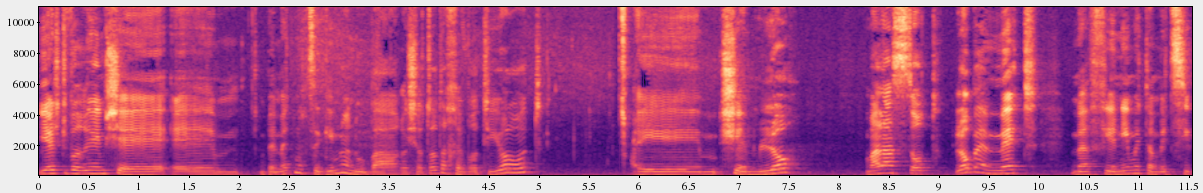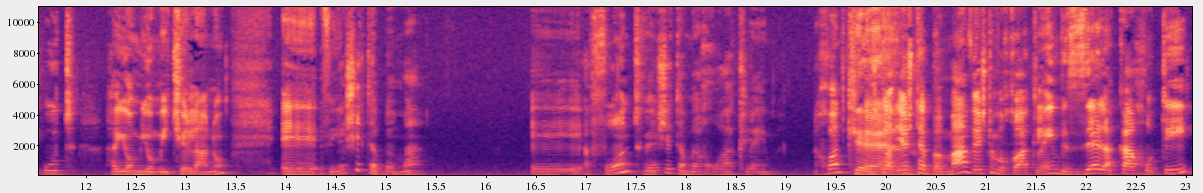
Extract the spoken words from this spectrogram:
יש דברים שבאמת מוצגים לנו ברשתות החברתיות, שהם לא, מה לעשות, לא באמת מאפיינים את המציאות היומיומית שלנו, אה, ויש את הבמה, אה, הפרונט, ויש את המאחורי הקלעים, נכון? כן. יש, יש את הבמה ויש את המאחורי הקלעים, וזה לקח אותי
